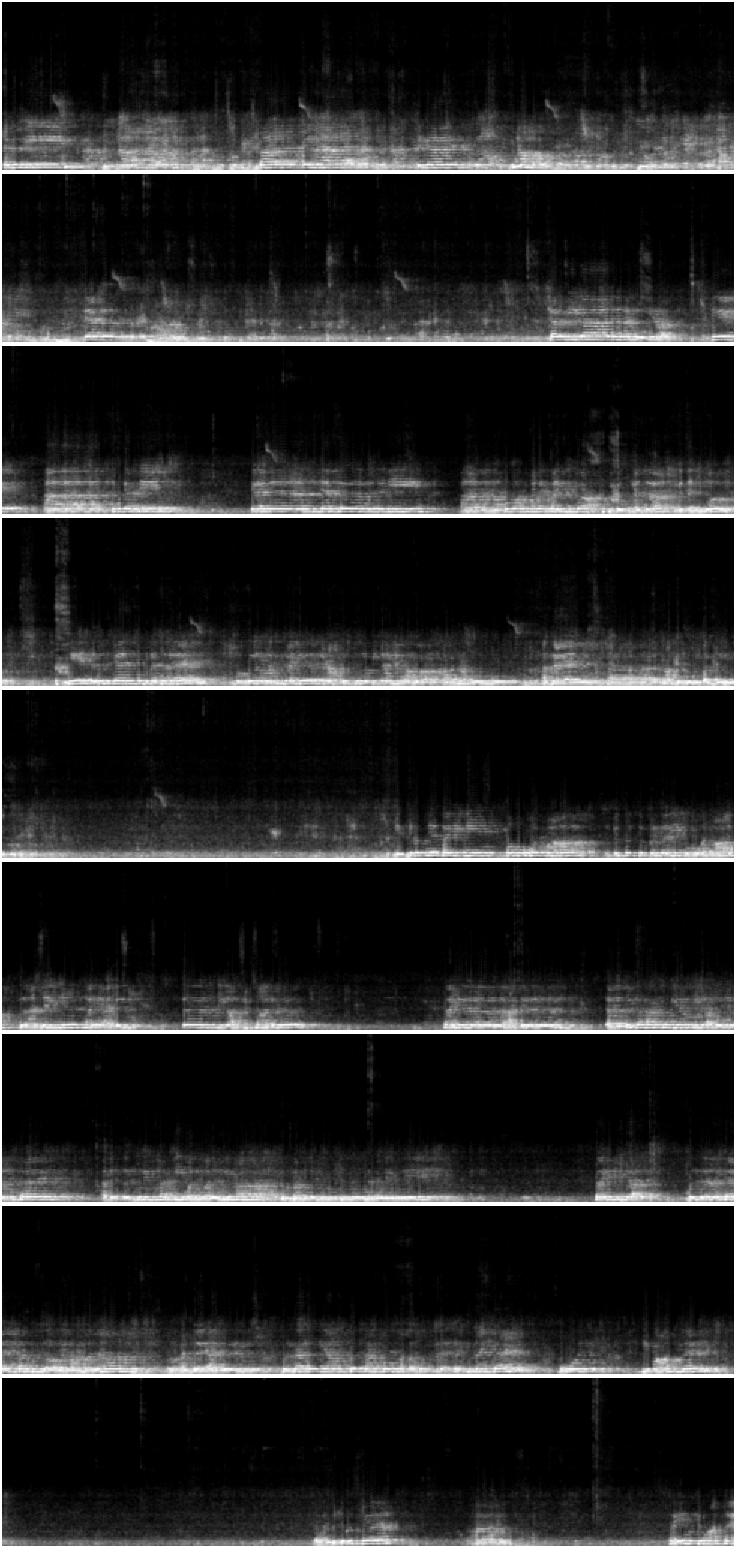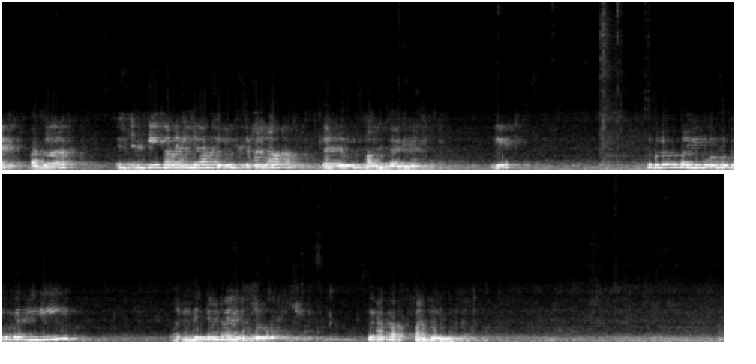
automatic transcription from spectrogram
Emily, ah, Tan, dengan dengan ah, ah, Syarmila dan Aditya. Okey. Uh, terima kasih kerana sentiasa menjadi uh, semangat saya juga untuk mengajar dekat Tanimur. Okey, teruskan pembelajaran. Semoga maju jaya dan apa dua bidang yang awak uh, kamu akan uh, ini. Okay, seterusnya saya ingin memohon maaf Menyusul sebelum memohon maaf Seandainya saya ada tersilap bicara Saya ada uh, tingkah laku yang tidak menyenangkan Ada terguris hati mana-mana pihak Terutamanya guru-guru dan murid-murid Saya tidak menjalankan tanggungjawab yang amanah. Uh, Andai ada perkara yang tertanggung ataupun tidak saya tunaikan mohon dimaafkan. Uh, seterusnya uh, saya mendoakan agar SMK Taman Indah terus cemerlang dan terus maju jaya. Okay. Sebelum saya mengundurkan diri uh, izinkan saya untuk serangkap pantun.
